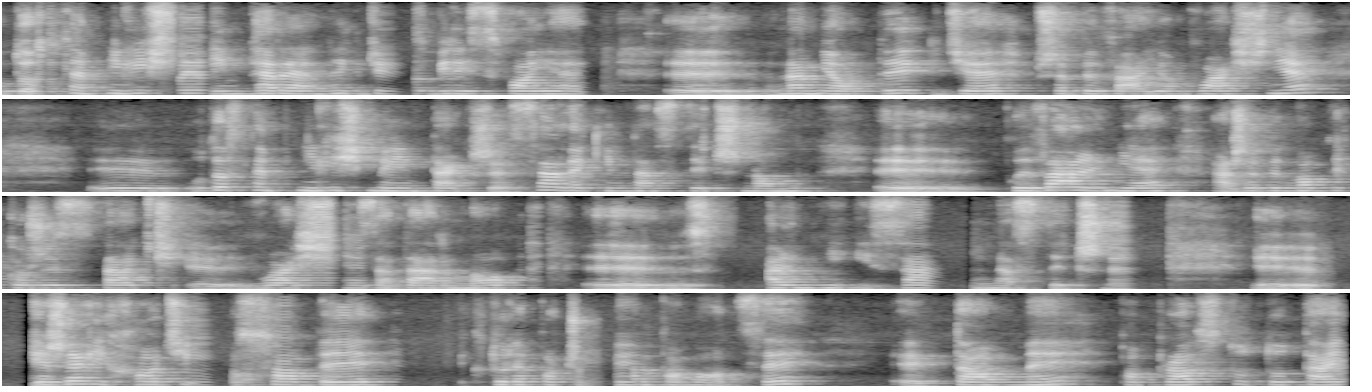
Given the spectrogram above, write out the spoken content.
Udostępniliśmy im tereny, gdzie rozbili swoje y, namioty, gdzie przebywają właśnie udostępniliśmy im także salę gimnastyczną, y, pływalnię, ażeby mogli korzystać y, właśnie za darmo z spalni i sal gimnastycznych. Jeżeli chodzi o osoby, które potrzebują pomocy, to my po prostu tutaj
